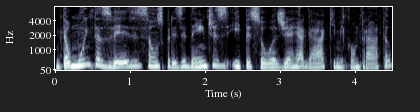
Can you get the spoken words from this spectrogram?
Então, muitas vezes são os presidentes e pessoas de RH que me contratam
